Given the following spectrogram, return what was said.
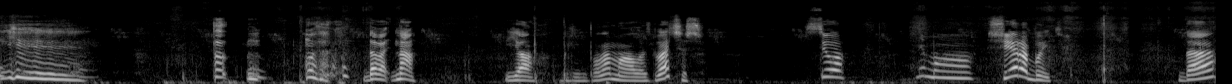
Є. Та, м, Отак. Давай, на. Я, блін, поламалась, бачиш? Все. Нема. Ще робить? Да?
